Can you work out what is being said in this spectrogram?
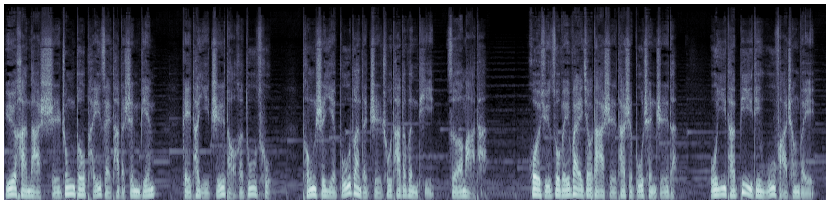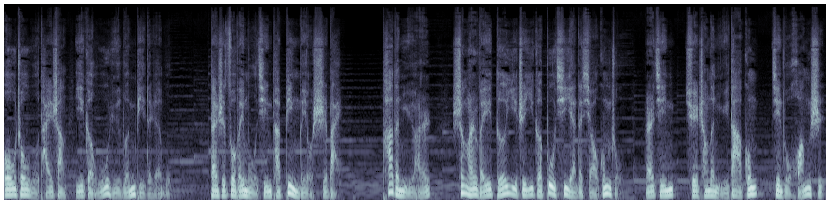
约翰娜始终都陪在她的身边，给她以指导和督促，同时也不断地指出他的问题，责骂他。或许作为外交大使，他是不称职的，无疑他必定无法成为欧洲舞台上一个无与伦比的人物。但是作为母亲，她并没有失败。她的女儿生而为德意志一个不起眼的小公主，而今却成了女大公，进入皇室，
